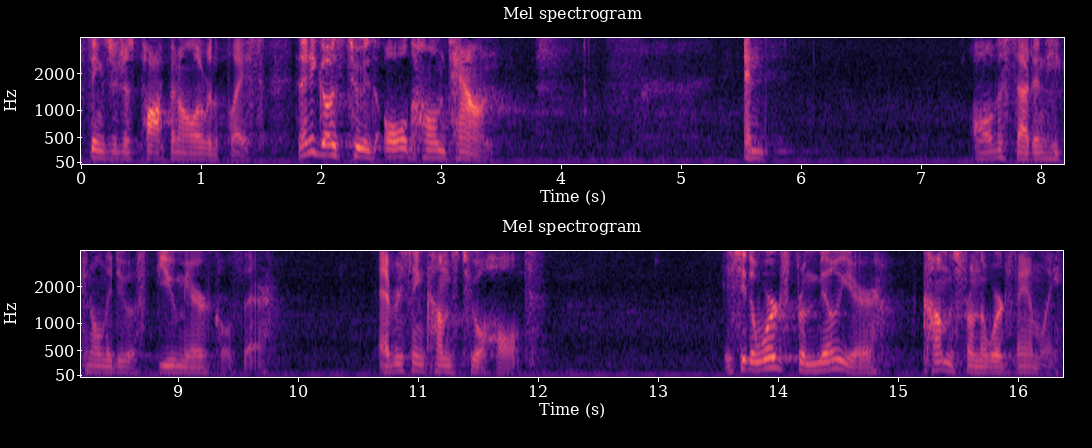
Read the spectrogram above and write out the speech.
Things are just popping all over the place. And then he goes to his old hometown. And all of a sudden, he can only do a few miracles there. Everything comes to a halt. You see, the word familiar comes from the word family.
